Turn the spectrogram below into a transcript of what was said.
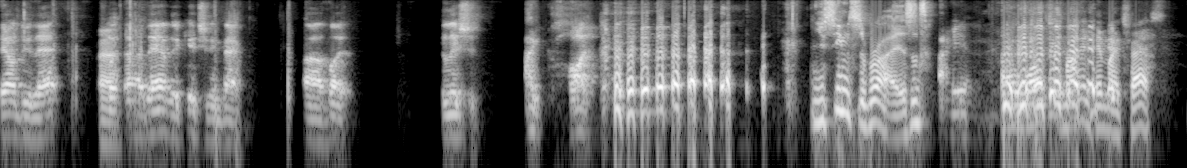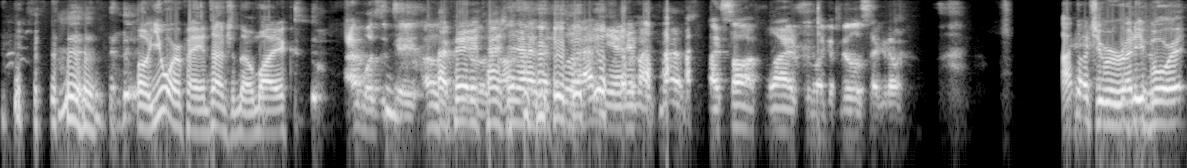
they don't do that. Uh. But uh, they have the kitchen in back. Uh, but delicious. I caught. you seem surprised. I, I watched mine hit my chest. Oh, you weren't paying attention though, Mike. I wasn't paying. I, was I paid the middle of- attention as it flew at me and hit my chest. I saw it fly for like a millisecond. I I thought you were ready for it.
